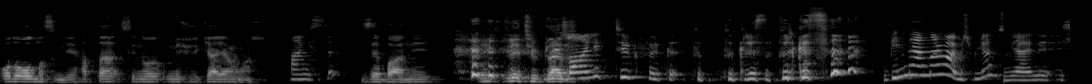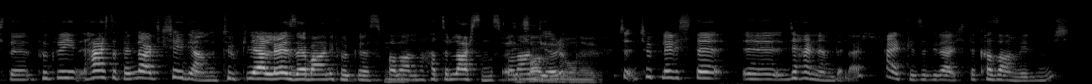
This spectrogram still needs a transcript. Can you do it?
o da olmasın diye. Hatta senin o meşhur hikayen var. Hangisi? Zebani ve Türkler. Zebani Türk fırka, fı- fıkrası. Fırkası. Bilmeyenler varmış biliyor musun? Yani işte fıkrayı her seferinde artık şey diyor yani Türklerle zebani fırkası falan hatırlarsınız falan İnsan diyorum. onu, evet. Türkler işte e, cehennemdeler. Herkese birer işte kazan verilmiş.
